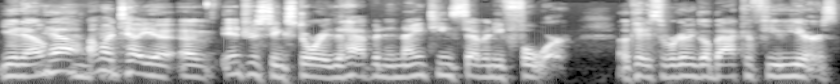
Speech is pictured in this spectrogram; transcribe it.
You know, yeah. I'm going to tell you an interesting story that happened in 1974. Okay, so we're going to go back a few years.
